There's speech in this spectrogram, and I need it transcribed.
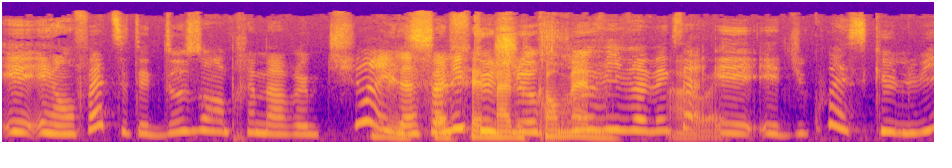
Et, et en fait, c'était deux ans après ma rupture. Mais il a fallu que je revive avec Ah ça. ouais. Et, et du coup, est-ce que lui,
